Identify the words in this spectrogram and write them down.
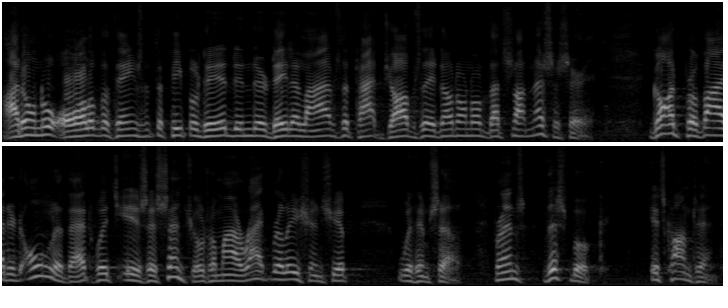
I don't know all of the things that the people did in their daily lives, the type jobs they no, no, no, that's not necessary. God provided only that which is essential to my right relationship with Himself. Friends, this book, its content,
